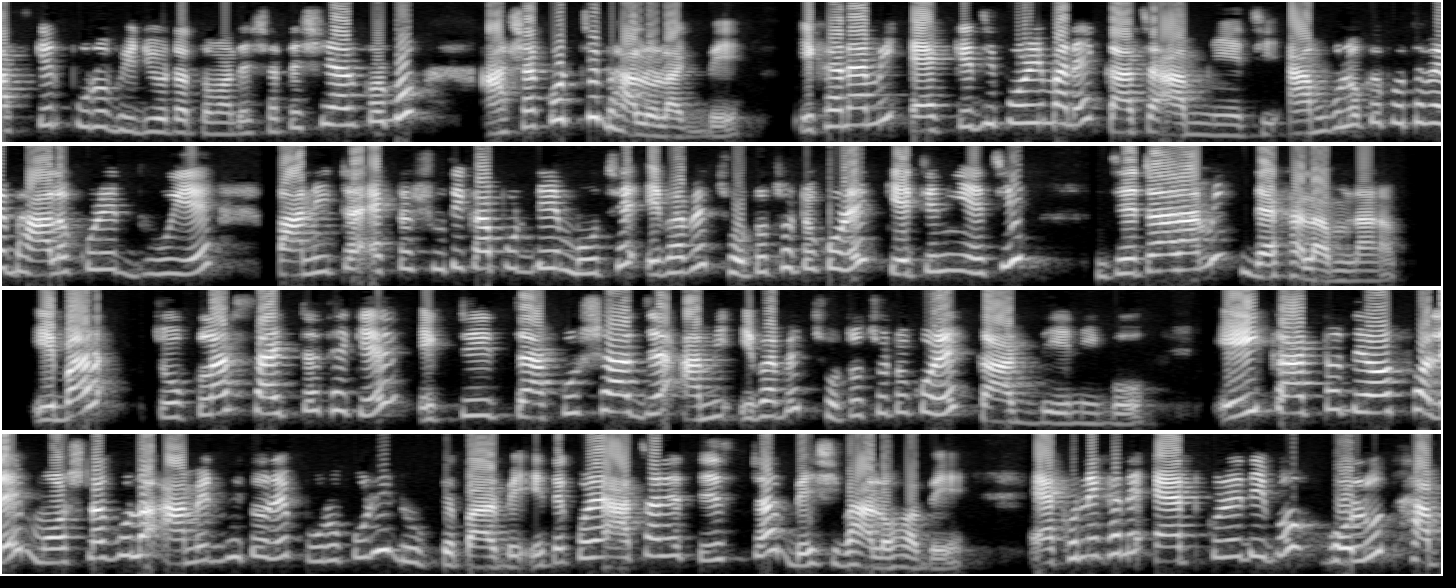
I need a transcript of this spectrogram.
আজকের পুরো ভিডিওটা তোমাদের সাথে শেয়ার করব। আশা করছি ভালো লাগবে। এখানে আমি এক কেজি পরিমাণে কাঁচা আম নিয়েছি। আমগুলোকে প্রথমে ভালো করে ধুয়ে পানিটা একটা সুতি কাপড় দিয়ে মুছে এভাবে ছোট ছোট করে কেটে নিয়েছি, যেটা আর আমি দেখালাম না। এবার চোকলার সাইডটা থেকে একটি চাকুর সাহায্যে আমি এভাবে ছোট ছোট করে কাট দিয়ে নিব। এই কাটটা দেওয়ার ফলে মশলাগুলো আমের ভিতরে পুরোপুরি ঢুকতে পারবে। এতে করে আচারের টেস্টটা বেশি ভালো হবে। এখন এখানে অ্যাড করে দিব হলুদ হাফ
